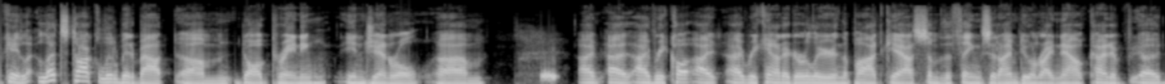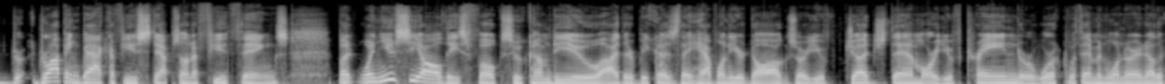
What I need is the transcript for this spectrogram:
Okay, l- let's talk a little bit about um, dog training in general. Um, I, I, I recall I, I recounted earlier in the podcast some of the things that I'm doing right now, kind of uh, dr- dropping back a few steps on a few things. But when you see all these folks who come to you either because they have one of your dogs, or you've judged them, or you've trained or worked with them in one way or another,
